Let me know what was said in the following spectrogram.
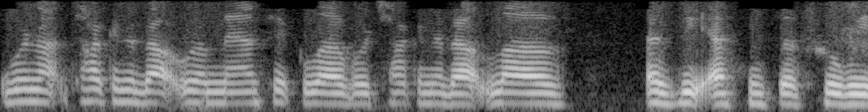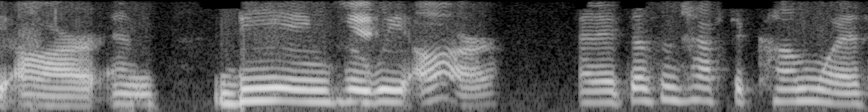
We're not talking about romantic love. We're talking about love as the essence of who we are and being who we are. And it doesn't have to come with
